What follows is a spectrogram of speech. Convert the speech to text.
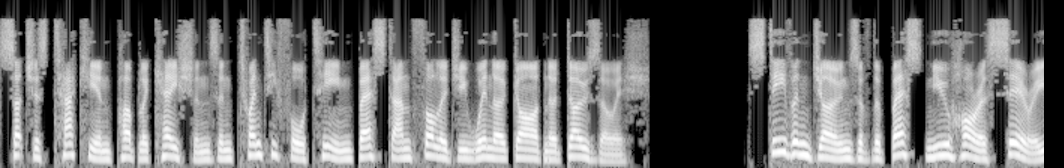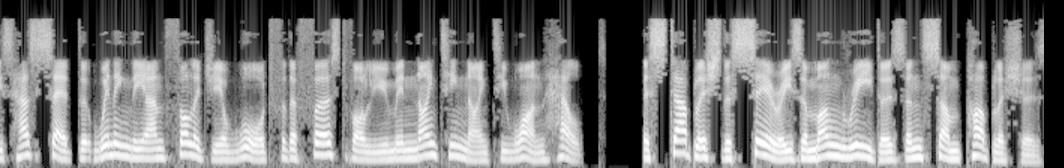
such as Tachyon Publications and 2014 Best Anthology winner Gardner Dozois. Stephen Jones of the Best New Horror Series has said that winning the Anthology Award for the first volume in 1991 helped establish the series among readers and some publishers.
